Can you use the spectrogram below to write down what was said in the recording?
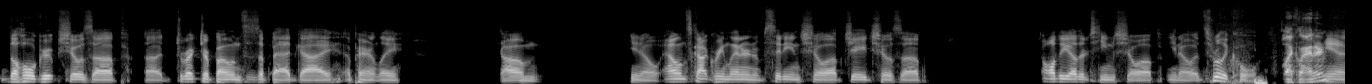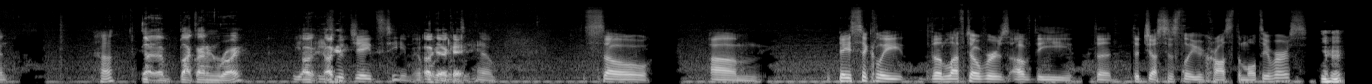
the whole group shows up. Uh, Director Bones is a bad guy, apparently. Um, you know, Alan Scott, Green Lantern, and Obsidian show up. Jade shows up. All the other teams show up. You know, it's really cool. Black Lantern. And Uh, Black Lantern Roy. yeah, Oh, he's okay. with Jade's team. and Okay, we'll okay. him. So, um, basically, the leftovers of the the the Justice League across the multiverse, Mhm.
